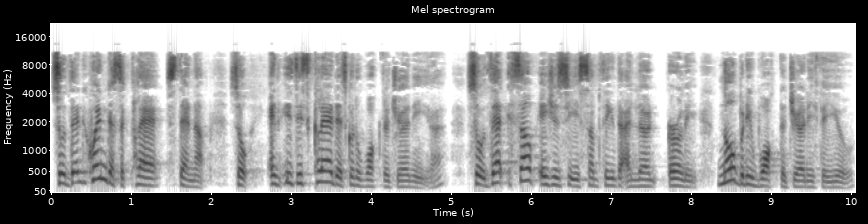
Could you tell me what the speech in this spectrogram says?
So then when does the Claire stand up? So, and it is Claire that's going to walk the journey. Yeah? So that self-agency is something that I learned early. Nobody walked the journey for you.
